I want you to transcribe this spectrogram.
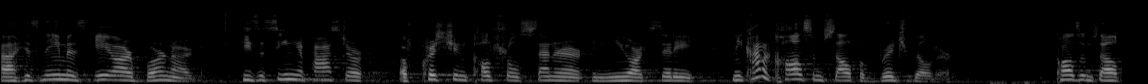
Uh, his name is A.R. Bernard. He's a senior pastor of Christian Cultural Center in New York City. And he kind of calls himself a bridge builder. Calls himself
